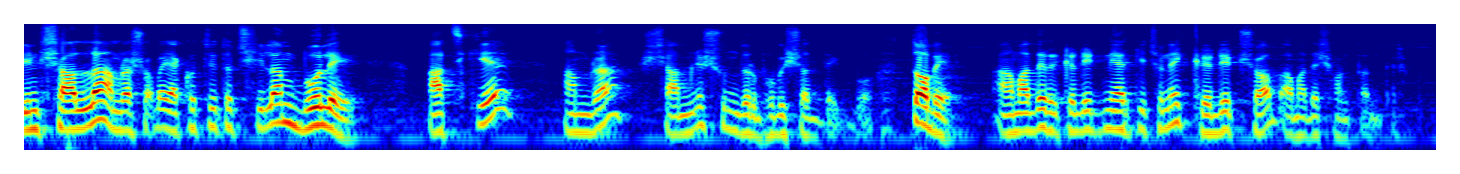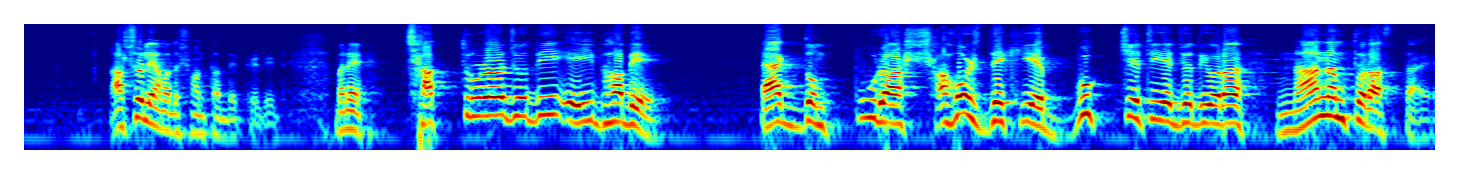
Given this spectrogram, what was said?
ইনশাল্লাহ আমরা সবাই একত্রিত ছিলাম বলে আজকে আমরা সামনে সুন্দর ভবিষ্যৎ দেখব। তবে আমাদের ক্রেডিট নেওয়ার কিছু নেই ক্রেডিট সব আমাদের সন্তানদের। আসলে আমাদের সন্তানদের ক্রেডিট মানে ছাত্ররা যদি এইভাবে একদম পুরা সাহস দেখিয়ে বুক চেটিয়ে যদি ওরা না নামতো রাস্তায়,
